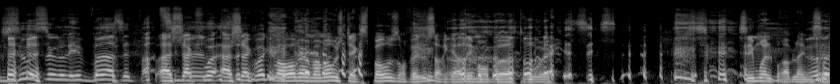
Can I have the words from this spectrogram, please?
Je zoome sur les bas à cette partie. À chaque fois, à chaque fois qu'il va y avoir un moment où je t'expose, on fait juste regarder mon bas. Ouais, c'est ça. C'est moi le problème, ça.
